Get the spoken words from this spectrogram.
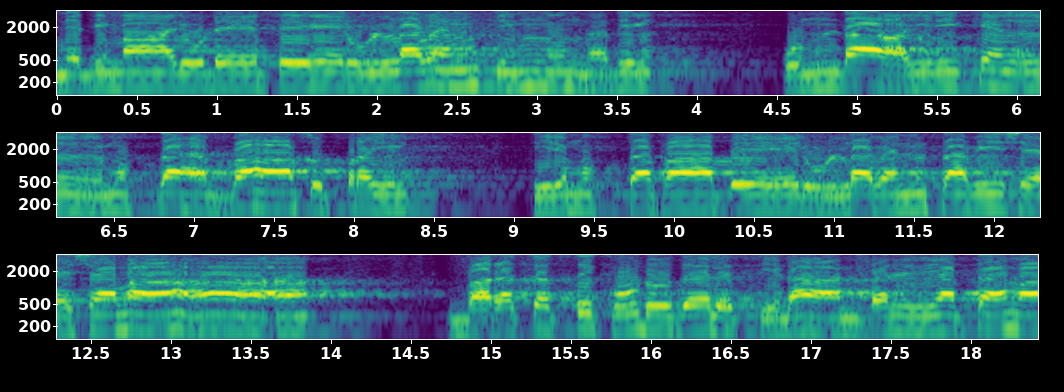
നബിമാരുടെ പേരുള്ളവൻ തിന്നുന്നതിൽ ഉണ്ടായിരിക്കൽ മുസ്തഹബ സുപ്രയിൽ. തിരുമുസ്തഫ പേരുള്ളവൻ സവിശേഷമാ. ബറക്കത്ത് കൂടുതലെത്തിടാൻ പര്യാപ്തമാ.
